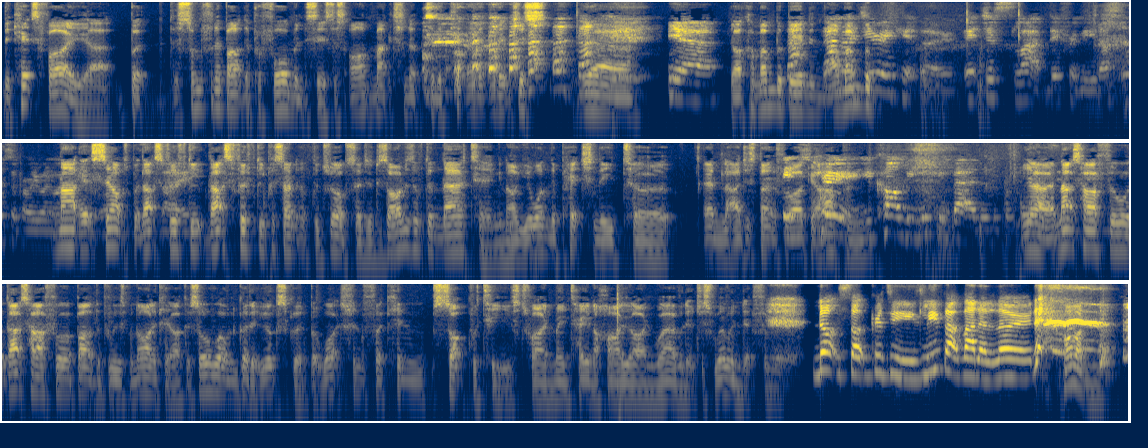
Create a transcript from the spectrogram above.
The kit's fire, yeah, but there's something about the performances just aren't matching up to the kit, and it, and it just yeah. Yeah. Like I remember being in. That I remember. Nigeria kit though, it just slapped differently. That's also probably one of. Nah, it slaps, but that's fifty. That's fifty percent of the job. So the designers have done their thing. Now you on the pitch need to and I just don't feel it's like true. it happened. You can't be looking better than the performance. Yeah, and that's how I feel. That's how I feel about the Bruised Banana kit. Like it's all well and good, it looks good, but watching fucking Sokratis try and maintain a high line wearing it just ruined it for me. Not Sokratis. Leave that man alone. Come on.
